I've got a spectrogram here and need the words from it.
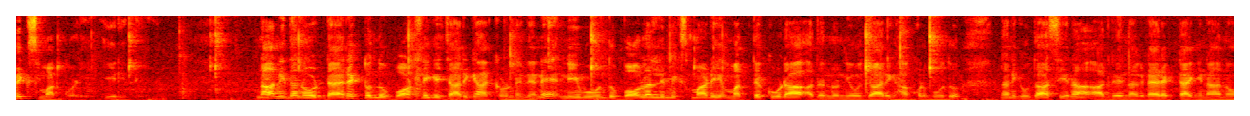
ಮಿಕ್ಸ್ ಮಾಡ್ಕೊಳ್ಳಿ ಈ ರೀತಿ. ನಾನು ಇದನ್ನು ಡೈರೆಕ್ಟ್ ಒಂದು ಬಾಟ್ಲಿಗೆ ಜಾರಿಗೆ ಹಾಕ್ಕೊಂಡಿದ್ದೇನೆ. ನೀವು ಒಂದು ಬೌಲಲ್ಲಿ ಮಿಕ್ಸ್ ಮಾಡಿ ಮತ್ತೆ ಕೂಡ ಅದನ್ನು ನೀವು ಜಾರಿಗೆ ಹಾಕ್ಕೊಳ್ಬೋದು ನನಗೆ ಉದಾಸೀನ ಆದ್ದರಿಂದ ಡೈರೆಕ್ಟಾಗಿ ನಾನು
